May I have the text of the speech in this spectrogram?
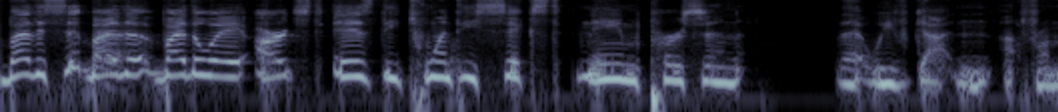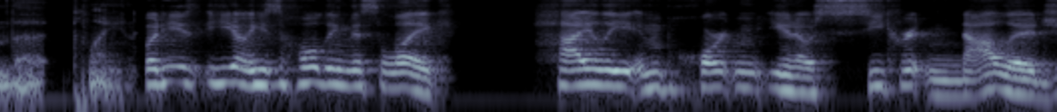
By the by the by the way, Arzt is the twenty sixth named person that we've gotten uh, from the plane. But he's he, you know he's holding this like highly important you know secret knowledge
